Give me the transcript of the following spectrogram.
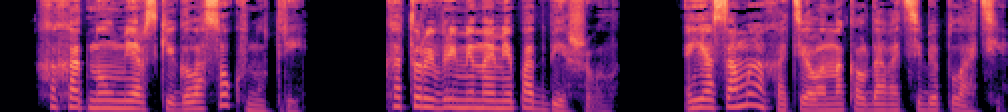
— хохотнул мерзкий голосок внутри, который временами подбешивал. Я сама хотела наколдовать себе платье.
